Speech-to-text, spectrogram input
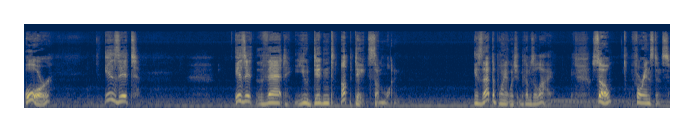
Or is it is it that you didn't update someone? Is that the point at which it becomes a lie? So, for instance,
